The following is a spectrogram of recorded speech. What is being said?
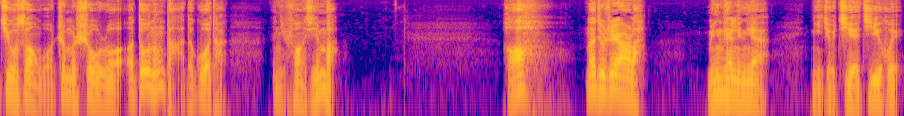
就算我这么瘦弱，都能打得过他，你放心吧。好，那就这样了。明天灵验，你就借机会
